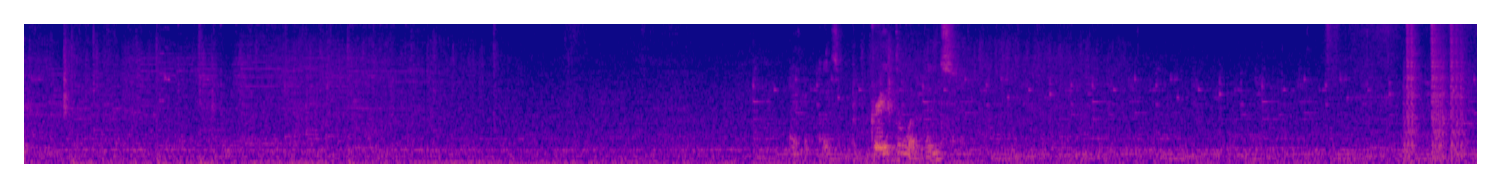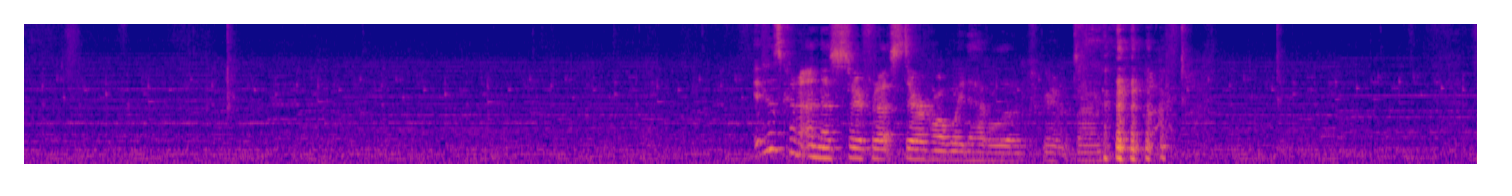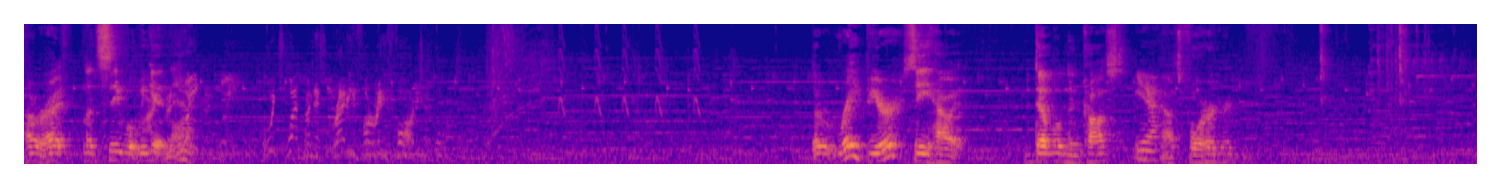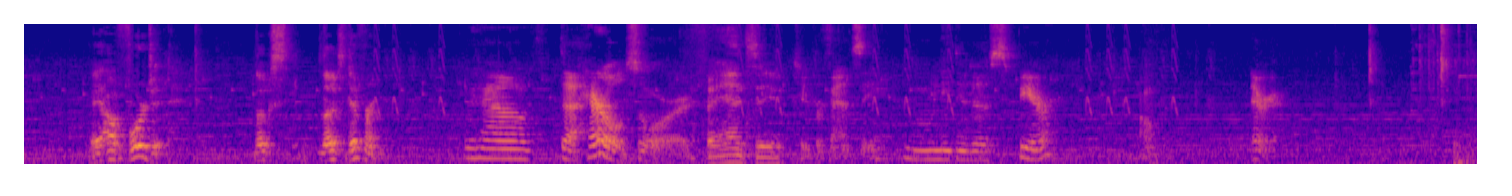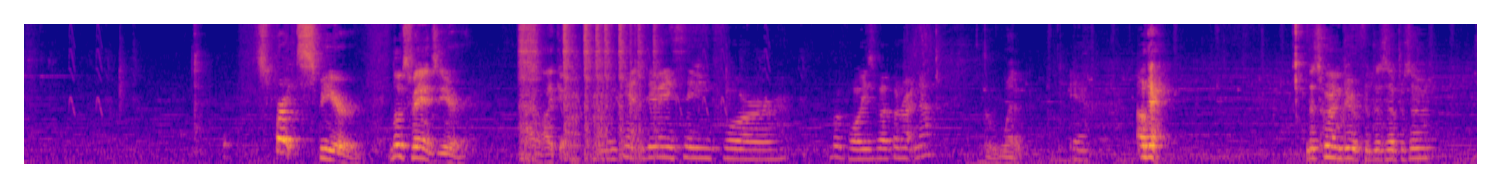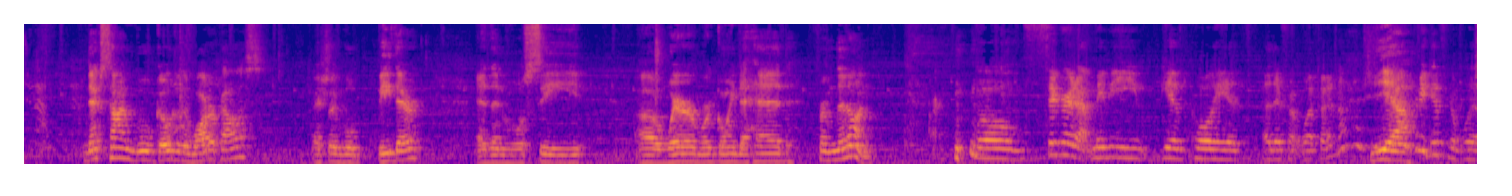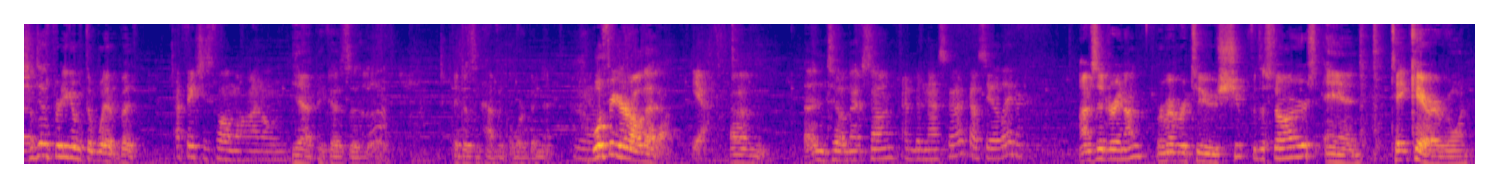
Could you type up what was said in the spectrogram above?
It is kind of unnecessary for that stair hallway to have a load screen of its own. Alright, let's see what we get now. Which weapon is ready for reforging? The rapier, see how it doubled in cost? Yeah. Now it's 400. Hey, I'll forge it. Looks looks different. we have the Herald Sword. Fancy. Super fancy. We need to do the spear. Oh, there we go. Sprite spear. Looks fancier. I like it. And we can't do anything for the Boy's weapon right now. The whip. Yeah. Okay. That's going to do it for this episode. Next time we'll go to the Water Palace. Actually, we'll be there, and then we'll see uh, where we're going to head from then on. we'll figure it out. Maybe give Poi a, a different weapon. I don't know. She's Yeah. pretty good for the whip. She does pretty good with the whip, but I think she's falling behind on. yeah, because of the, it doesn't have an orb in it. Yeah. We'll figure all that out. Yeah. Um, until next time, I've been nice. I'll see you later. I'm Sid Raynon. Remember to shoot for the stars and take care, everyone.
